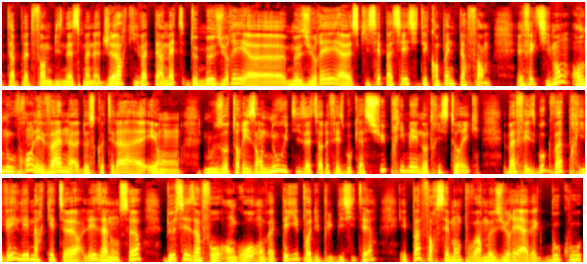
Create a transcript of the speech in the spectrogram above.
ta plateforme Business Manager qui va te permettre de mesurer, euh, mesurer euh, ce qui s'est passé si tes campagnes performent. Effectivement, en ouvrant les vannes de ce côté-là et en nous autorisant, nous, utilisateurs de Facebook, à supprimer notre historique, eh ben, Facebook va priver les marketeurs, les annonceurs de ces infos. En gros, on va payer pour du publicitaire et pas forcément pouvoir mesurer avec beaucoup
